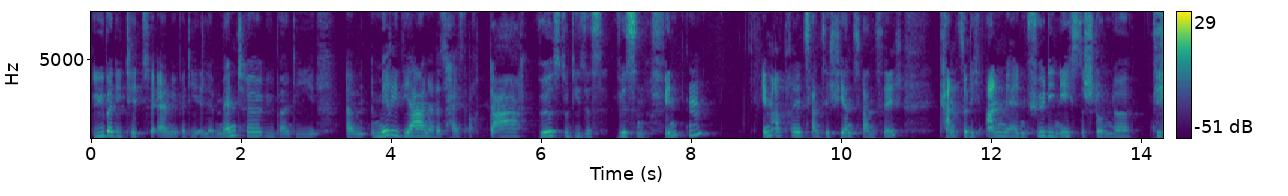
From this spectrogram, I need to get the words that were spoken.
über die TCM, über die Elemente, über die ähm, Meridiane. Das heißt, auch da wirst du dieses Wissen finden. Im April 2024 kannst du dich anmelden für die nächste Stunde, die,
